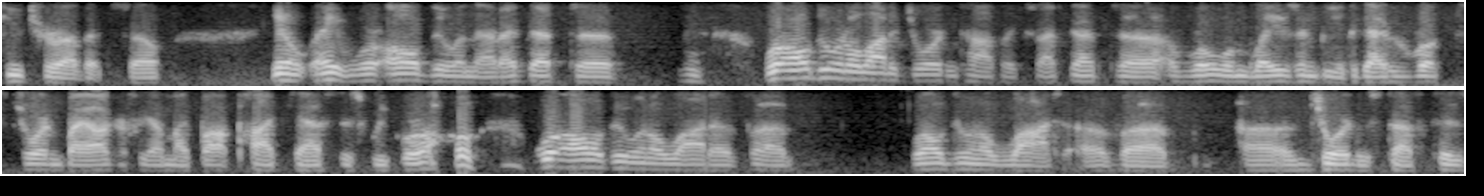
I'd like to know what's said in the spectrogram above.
future of it. So, you know, hey, we're all doing that. I've got. Uh, we're all doing a lot of Jordan topics. I've got uh, Roland Lazenby, the guy who wrote the Jordan biography, on my podcast this week. We're all we're all doing a lot of uh, we're all doing a lot of uh, uh, Jordan stuff because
